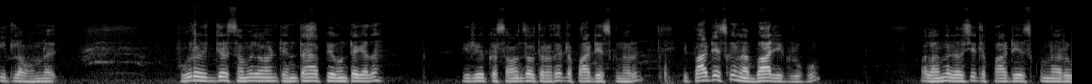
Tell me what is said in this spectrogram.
ఇట్లా ఉన్నది. పూర్వ విద్యార్థి సమ్మేళనం అంటే ఎంత హ్యాపీగా ఉంటాయి కదా. ఇరవై ఒక్క సంవత్సరాల తర్వాత ఇట్లా పార్టీ వేసుకున్నారు. ఈ పార్టీ వేసుకుని నా భార్య గ్రూపు. వాళ్ళందరూ కలిసి ఇట్లా పార్టీ వేసుకున్నారు.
